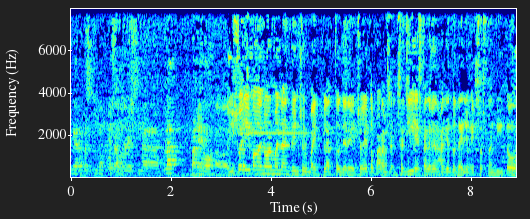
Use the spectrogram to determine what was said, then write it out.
meron pa sa ibang customers na flat pareho. uh, usually yung mga normal na adventure bike, flat to diretso. Ito parang sa, sa GS talaga nakaganto dahil yung exhaust nandito.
